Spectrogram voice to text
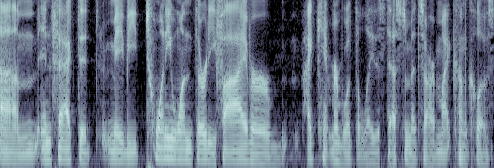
Um, in fact, it may be 2135 or I can't remember what the latest estimates are. It might come close.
